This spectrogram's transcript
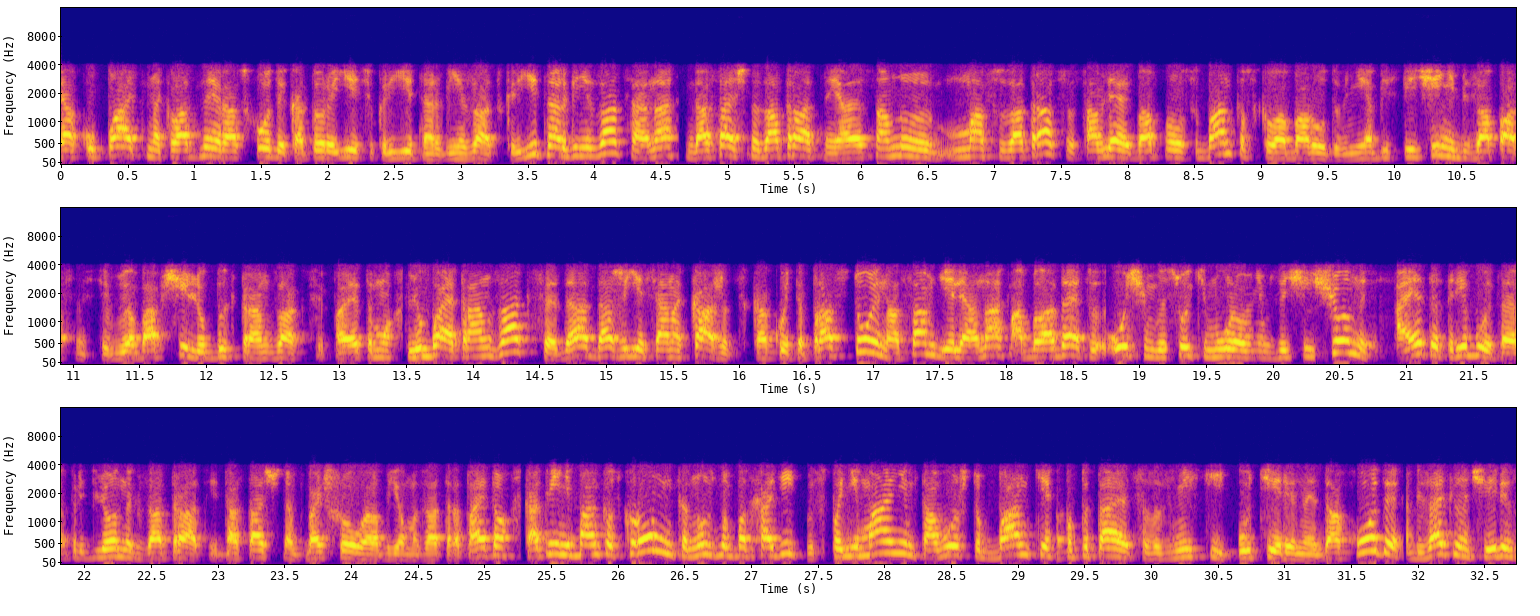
окупать накладные расходы, которые есть у кредитной организации. Кредитная организация, она достаточно затратная, а основную массу затрат составляет вопросы банковского оборудования и обеспечения безопасности вообще любых транзакций. Поэтому любой любая транзакция, да, даже если она кажется какой-то простой, на самом деле она обладает очень высоким уровнем защищенности, а это требует определенных затрат и достаточно большого объема затрат. Поэтому к отмене роуминга нужно подходить с пониманием того, что банки попытаются возместить утерянные доходы обязательно через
